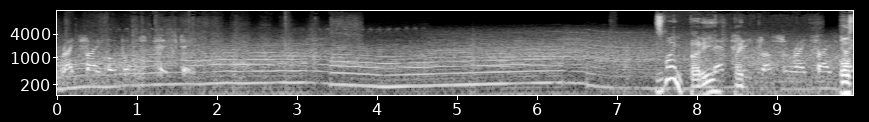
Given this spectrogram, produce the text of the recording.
Right 5 opens 50. Is my buddy like 3 plus right both-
